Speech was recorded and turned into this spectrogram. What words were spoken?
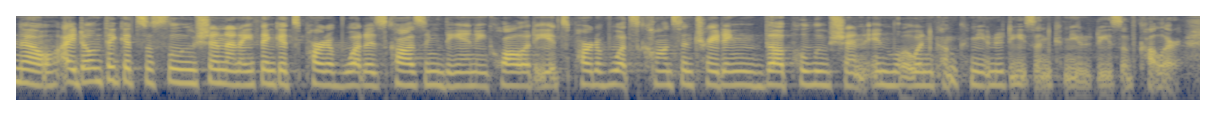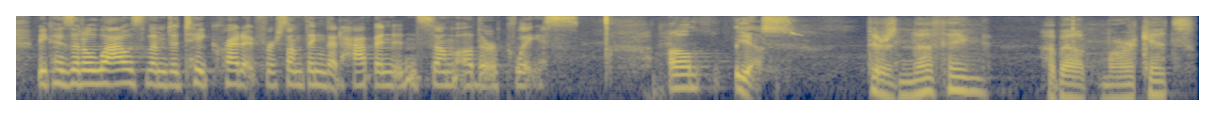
No, I don't think it's a solution, and I think it's part of what is causing the inequality. It's part of what's concentrating the pollution in low income communities and communities of color because it allows them to take credit for something that happened in some other place. Um, yes. There's nothing about markets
